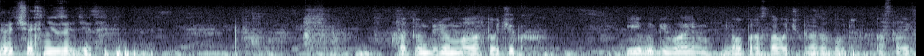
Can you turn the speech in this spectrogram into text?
Рычаг не задет. Потом берем молоточек и выбиваем. Но проставочку надо будет поставить.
